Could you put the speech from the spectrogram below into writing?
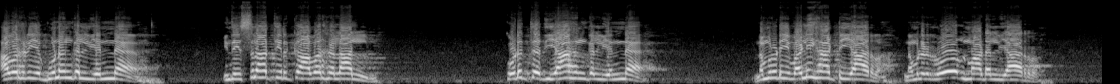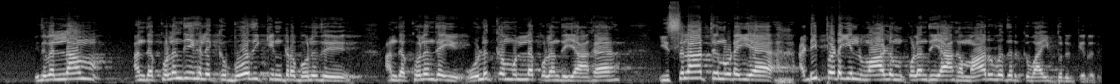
அவர்களுடைய குணங்கள் என்ன? இந்த இஸ்லாத்திற்கு அவர்களால் கொடுத்த தியாகங்கள் என்ன? நம்மளுடைய வழிகாட்டி யார்? நம்மளுடைய ரோல் மாடல் யார்? இதுவெல்லாம் அந்த குழந்தைகளுக்கு போதிக்கின்ற பொழுது அந்த குழந்தை ஒழுக்கமுள்ள குழந்தையாக இஸ்லாத்தினுடைய அடிப்படையில் வாழும் குழந்தையாக மாறுவதற்கு வாய்ப்பு இருக்கிறது.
